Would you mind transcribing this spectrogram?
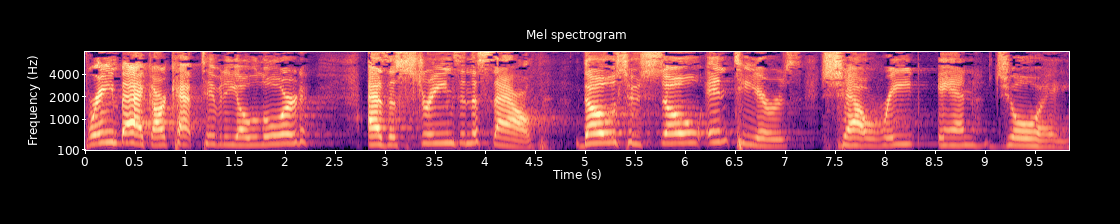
Bring back our captivity, O Lord, as the streams in the south. Those who sow in tears shall reap in joy.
